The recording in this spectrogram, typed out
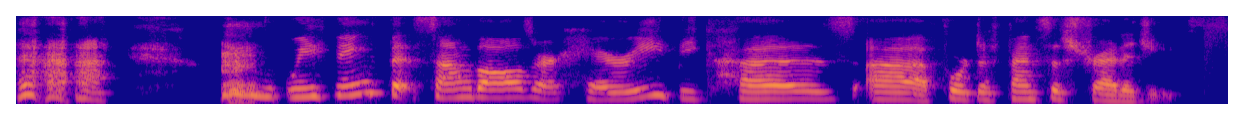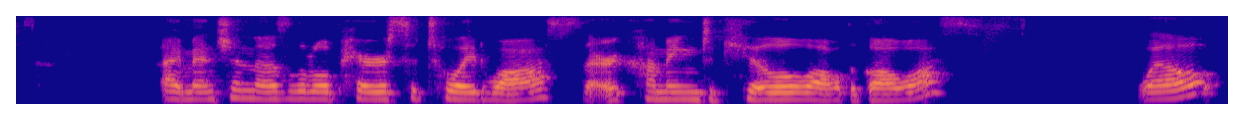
we think that some galls are hairy because uh, for defensive strategies. I mentioned those little parasitoid wasps that are coming to kill all the gall wasps. Well,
